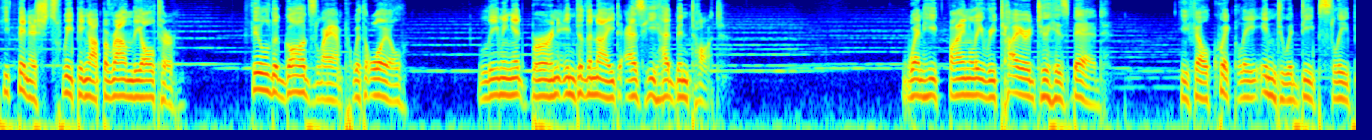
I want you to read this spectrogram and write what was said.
He finished sweeping up around the altar, filled a God's lamp with oil, leaving it burn into the night as he had been taught. When he finally retired to his bed, he fell quickly into a deep sleep.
